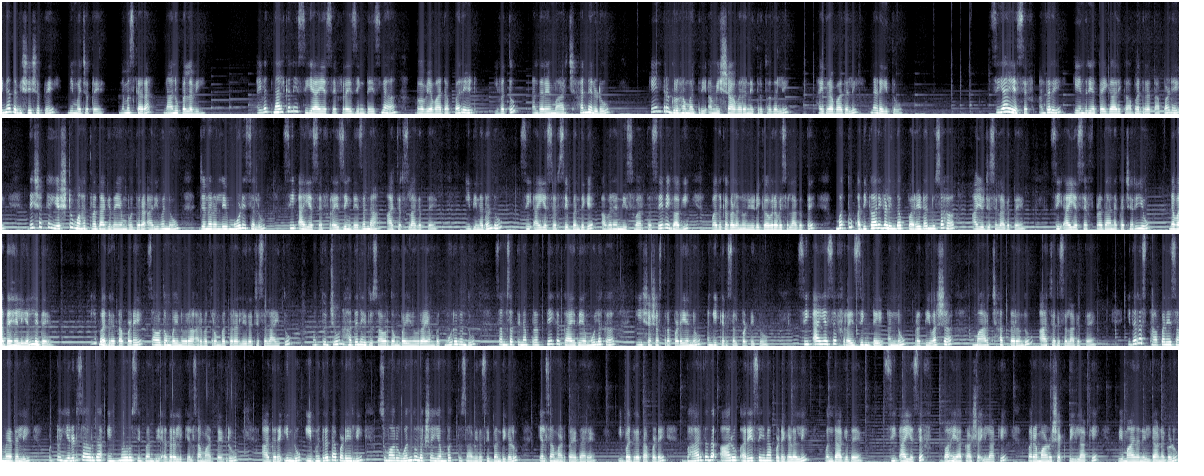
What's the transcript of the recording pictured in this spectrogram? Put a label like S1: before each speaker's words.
S1: ದಿನದ ವಿಶೇಷತೆ ನಿಮ್ಮ ಜೊತೆ. ನಮಸ್ಕಾರ, ನಾನು Pallavi. ಐವತ್ನಾಲ್ಕನೇ C I S F raising ಡೇಸ್ನ ಭವ್ಯವಾದ ಪರೇಡ್ ಇವತ್ತು, ಅಂದರೆ ಮಾರ್ಚ್ ಹನ್ನೆರಡು, ಕೇಂದ್ರ ಗೃಹ ಮಂತ್ರಿ ಅಮಿತ್ ಶಾ ಅವರ ನೇತೃತ್ವದಲ್ಲಿ ಹೈದರಾಬಾದಲ್ಲಿ ನಡೆಯಿತು. ಸಿ ಐ ಎಸ್ ಎಫ್ ಅಂದರೆ ಕೇಂದ್ರೀಯ ಕೈಗಾರಿಕಾ ಭದ್ರತಾ ಪಡೆ ದೇಶಕ್ಕೆ ಎಷ್ಟು ಮಹತ್ವದಾಗಿದೆ ಎಂಬುದರ ಅರಿವನ್ನು ಜನರಲ್ಲಿ ಮೂಡಿಸಲು C I S F raising ಡೇಸನ್ನು ಆಚರಿಸಲಾಗುತ್ತೆ. ಈ ದಿನದಂದು ಸಿ ಐ ಎಸ್ ಎಫ್ ಸಿಬ್ಬಂದಿಗೆ ಅವರ ನಿಸ್ವಾರ್ಥ ಸೇವೆಗಾಗಿ ಪದಕಗಳನ್ನು ನೀಡಿ ಗೌರವಿಸಲಾಗುತ್ತೆ ಮತ್ತು ಅಧಿಕಾರಿಗಳಿಂದ ಪರೇಡನ್ನು ಸಹ ಆಯೋಜಿಸಲಾಗುತ್ತೆ. ಸಿ ಐ ಎಸ್ ಎಫ್ ಪ್ರಧಾನ ಕಚೇರಿಯು ನವದೆಹಲಿಯಲ್ಲಿದೆ. ಈ ಭದ್ರತಾ ಪಡೆ ಸಾವಿರದ ಒಂಬೈನೂರ ಅರವತ್ತೊಂಬತ್ತರಲ್ಲಿ ರಚಿಸಲಾಯಿತು ಮತ್ತು ಜೂನ್ ಹದಿನೈದು ಸಾವಿರದ ಒಂಬೈನೂರ ಎಂಬತ್ತ್ಮೂರರಂದು ಸಂಸತ್ತಿನ ಪ್ರತ್ಯೇಕ ಕಾಯ್ದೆಯ ಮೂಲಕ ಈ ಸಶಸ್ತ್ರ ಪಡೆಯನ್ನು ಅಂಗೀಕರಿಸಲ್ಪಟ್ಟಿತು. ಸಿಐಎಸ್ಎಫ್ ರೈಸಿಂಗ್ ಡೇ ಅನ್ನು ಪ್ರತಿ ವರ್ಷ ಮಾರ್ಚ್ ಹತ್ತರಂದು ಆಚರಿಸಲಾಗುತ್ತೆ. ಇದರ ಸ್ಥಾಪನೆ ಸಮಯದಲ್ಲಿ ಒಟ್ಟು ಎರಡು ಸಾವಿರದ ಎಂಟುನೂರು ಸಿಬ್ಬಂದಿ ಅದರಲ್ಲಿ ಕೆಲಸ ಮಾಡ್ತಾಯಿದ್ರು ಆದರೆ ಇಂದು ಈ ಭದ್ರತಾ ಪಡೆಯಲ್ಲಿ ಸುಮಾರು ಒಂದು ಲಕ್ಷ ಎಂಬತ್ತು ಸಾವಿರ ಸಿಬ್ಬಂದಿಗಳು ಕೆಲಸ ಮಾಡ್ತಾ ಇದ್ದಾರೆ. ಈ ಭದ್ರತಾ ಪಡೆ ಭಾರತದ ಆರು ಅರೆ ಸೇನಾ ಪಡೆಗಳಲ್ಲಿ ಒಂದಾಗಿದೆ. ಸಿಐಎಸ್ಎಫ್ ಬಾಹ್ಯಾಕಾಶ ಇಲಾಖೆ, ಪರಮಾಣು ಶಕ್ತಿ ಇಲಾಖೆ, ವಿಮಾನ ನಿಲ್ದಾಣಗಳು,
